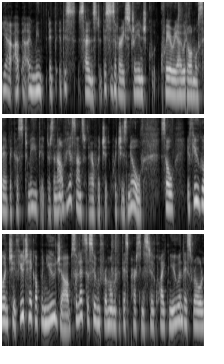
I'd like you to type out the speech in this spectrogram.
Yeah, I, I mean, it, it, this sounds. This is a very strange qu- query. I would almost say because to me, there's an obvious answer there, which which is no. So if you go into, if you take up a new job, so let's assume for a moment that this person is still quite new in this role,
